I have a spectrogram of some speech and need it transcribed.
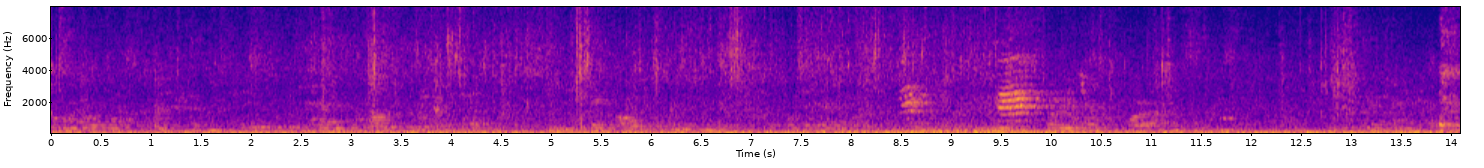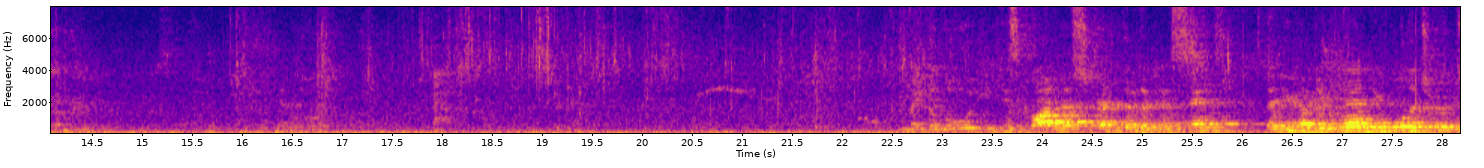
my Lord, to heaven above, and to faithful for the heaven for return for us, and to get joy. May the Lord, in his kindness, strengthen the consent that you have declared before the church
